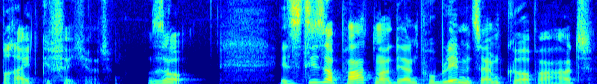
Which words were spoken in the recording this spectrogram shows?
breit gefächert. So, jetzt dieser Partner, der ein Problem mit seinem Körper hat,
